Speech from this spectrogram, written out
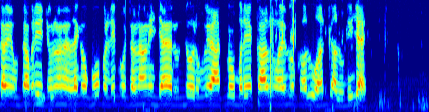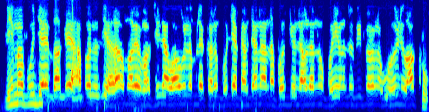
તાવે ઉતાવળી ચૂનાને લાગ્યો પોપ લીપો તણાણી જાય રુદ્ધો રૂવે આટલો બરે કાળનો આવ્યો કાલું હલકા લૂટી જાય. ભીમા પૂજાય બાકે હાપર નથી હરાવ મારે મસીના વાવડ અમને કરમ ફૂટ્યા કરજાના નફોત્યો નાવડાનો ભયો તો પીપળાનો ઓહડ્યો આખું.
